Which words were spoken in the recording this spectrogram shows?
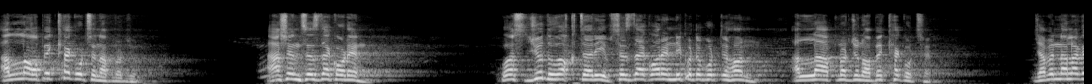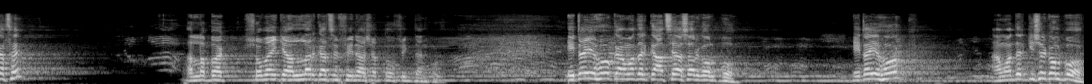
আল্লাহ অপেক্ষা করছেন আপনার জন্য। আসেন, সেজদা করেন। ওয়াসজুদ ওয়াক্তারিব, সেজদা করেন, নিকটবর্তী হন। আল্লাহ আপনার জন্য অপেক্ষা করছেন। যাবেন না আল্লাহর কাছে? আল্লাহ পাক সবাইকে আল্লাহর কাছে ফিরে আসার তৌফিক দান করুন। এটাই হোক আমাদের কাছে আসার গল্প। এটাই হোক আমাদের কিসের গল্প?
